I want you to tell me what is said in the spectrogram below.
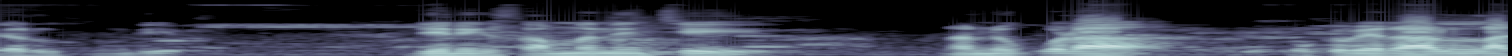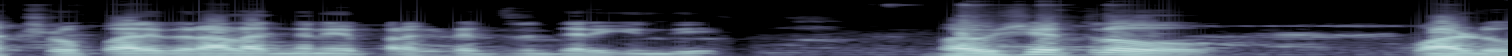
జరుగుతుంది. దీనికి సంబంధించి నన్ను కూడా ఒక విరాళం లక్ష రూపాయల విరాళంగానే ప్రకటించడం జరిగింది. భవిష్యత్తులో వాళ్ళు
